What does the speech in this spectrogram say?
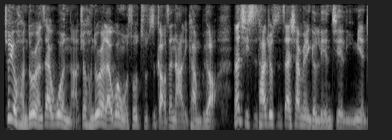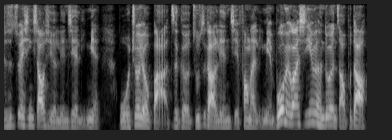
就有很多人在问啊，就很多人来问我说逐字稿在哪里看不到？那其实它就是在下面一个连接里面，就是最新消息的连接里面，我就有把这个逐字稿连接放在里面。不过没关系，因为很多人找不到，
